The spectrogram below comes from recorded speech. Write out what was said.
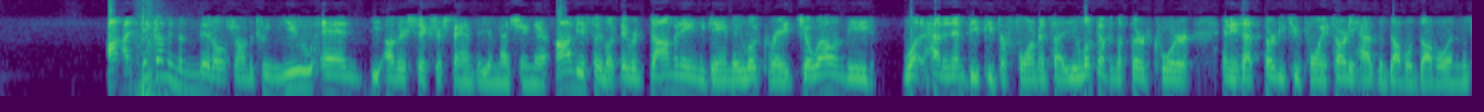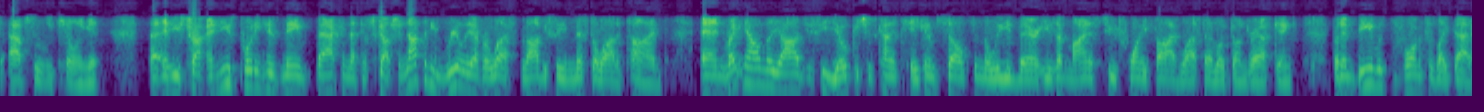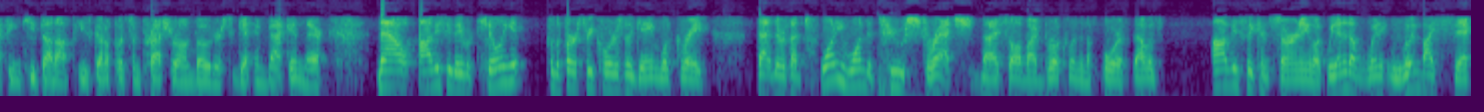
I think I'm in the middle, Sean, between you and the other Sixers fans that you're mentioning there. Obviously, look, they were dominating the game. They look great. Joel and Embiid what had an MVP performance. Uh, you look up in the third quarter, and he's at 32 points. Already has the double double, and was absolutely killing it. Uh, and he's trying, and he's putting his name back in that discussion. Not that he really ever left, but obviously he missed a lot of time. And right now in the odds, you see Jokic has kind of taken himself in the lead there. He's at minus 225 last I looked on DraftKings. But Embiid with performances like that, if he can keep that up, he's going to put some pressure on voters to get him back in there. Now, obviously they were killing it for the first three quarters of the game, looked great that there was that 21 to 2 stretch that I saw by Brooklyn in the fourth. That was obviously concerning. Look, we ended up winning. We win by six.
